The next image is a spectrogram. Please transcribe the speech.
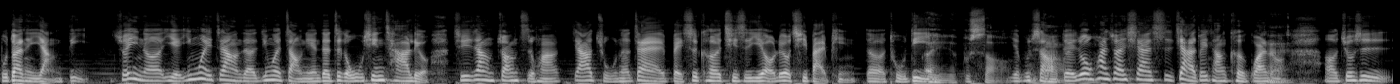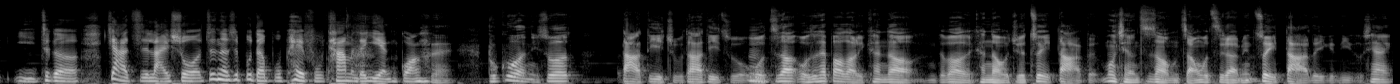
不断的养地。所以呢，也因为这样的，因为早年的这个无心插柳，其实让庄子华家族呢，在北市科其实也有六七百平的土地，哎，也不少，也不少。对，如果换算现在是价非常可观哦，哦、呃，就是以这个价值来说，真的是不得不佩服他们的眼光。对，不过你说大地主，大地主，我知道，我是在报道里看到你的报道里看到，我觉得最大的，目前至少我们掌握资料里面最大的一个地主，现在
